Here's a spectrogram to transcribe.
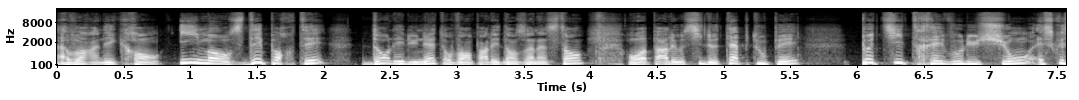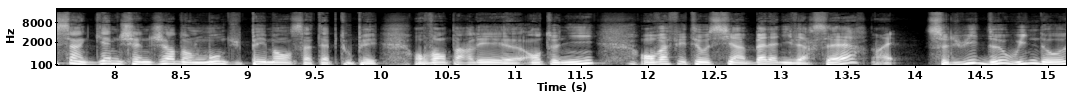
avoir un écran immense déporté dans les lunettes. On va en parler dans un instant. On va parler aussi de Tap to Pay petite révolution. Est-ce que c'est un game changer dans le monde du paiement, ça Tap to Pay On va en parler, Anthony. On va fêter aussi un bel anniversaire. Celui de Windows.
